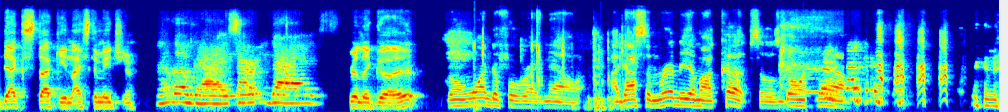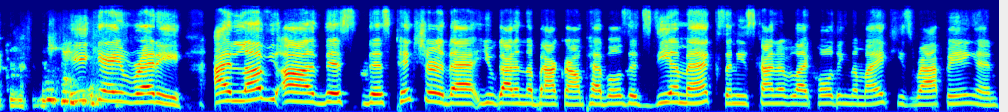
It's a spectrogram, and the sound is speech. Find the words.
Dex Stuckey, nice to meet you. Hello, guys. How are you guys? Really good. Doing wonderful right now. I got some Remy in my cup, so it's going down. he came ready. I love uh this this picture that you got in the background, Pebbles. It's DMX, and he's kind of like holding the mic. He's rapping, and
